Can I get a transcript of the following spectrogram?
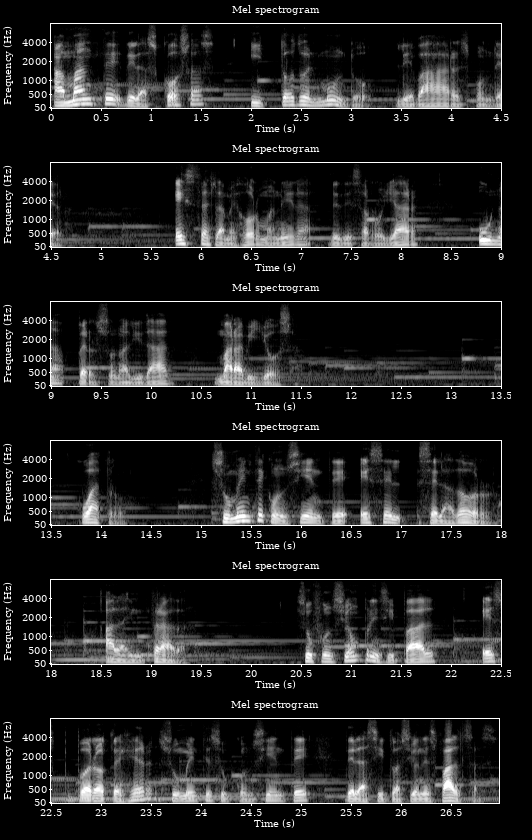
amante de las cosas y todo el mundo le va a responder. Esta es la mejor manera de desarrollar una personalidad maravillosa. 4. Su mente consciente es el celador a la entrada. Su función principal es proteger su mente subconsciente de las situaciones falsas.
